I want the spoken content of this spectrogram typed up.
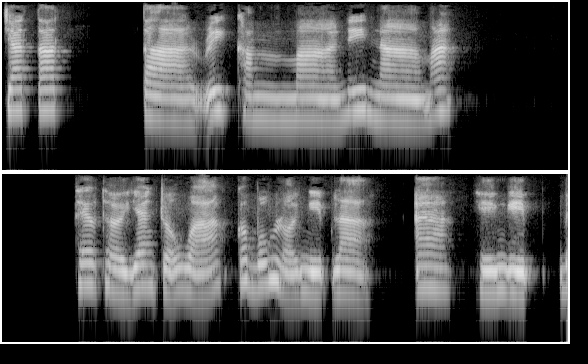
chata Tarikammaninama Theo thời gian trổ quả, có bốn loại nghiệp là A. Hiện nghiệp B.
